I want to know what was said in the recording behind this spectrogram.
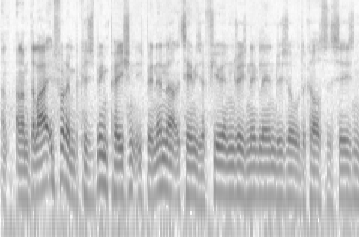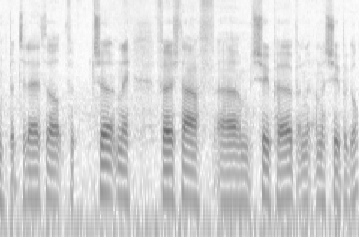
and, and I'm delighted for him because he's been patient, he's been in and out of the team, he's had a few injuries, niggle injuries over the course of the season, but today I thought for, certainly first half um, superb and, and a super goal.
